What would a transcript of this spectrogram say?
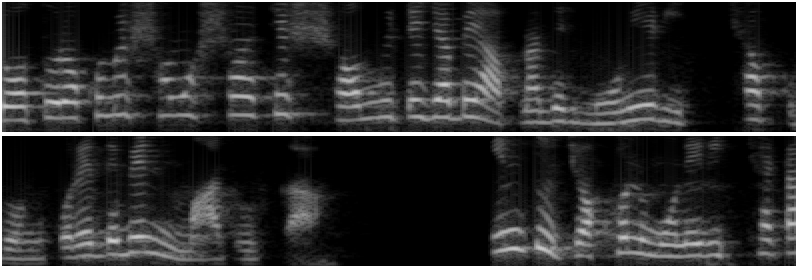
যত রকমের সমস্যা আছে, সব মিটে যাবে আপনাদের মনের ইচ্ছা পূরণ করে দেবেন মা দুর্গা। কিন্তু যখন মনের ইচ্ছাটা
